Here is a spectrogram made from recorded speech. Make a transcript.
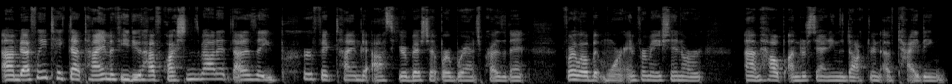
um, definitely take that time if you do have questions about it that is a perfect time to ask your bishop or branch president for a little bit more information or um, help understanding the doctrine of tithing.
